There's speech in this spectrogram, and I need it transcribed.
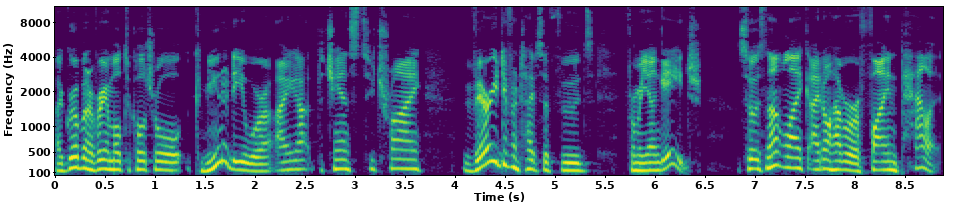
I grew up in a very multicultural community where I got the chance to try very different types of foods from a young age. So it's not like I don't have a refined palate.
